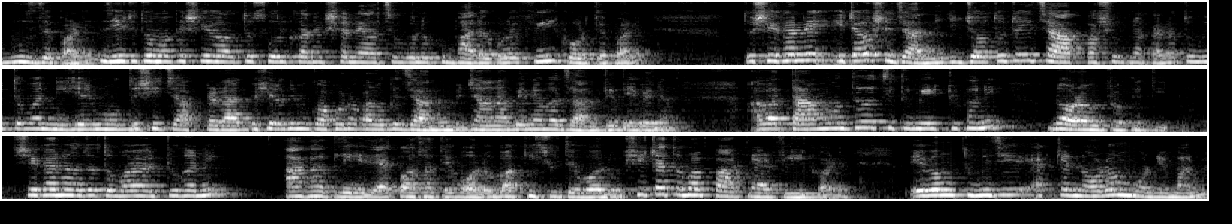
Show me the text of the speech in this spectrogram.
বুঝতে পারে। যেহেতু তোমাকে সে হয়তো সোল কানেকশানে আছে বলে খুব ভালো করে ফিল করতে পারে। তো সেখানে এটাও সে জানে যে যতটাই চাপ আসুক না কেন, তুমি তোমার নিজের মধ্যে সেই চাপটা রাখবে। সেটা তুমি কখনো কারোকে জানবে, জানাবে না বা জানতে দেবে না। আবার তার মধ্যে হচ্ছে তুমি একটুখানি নরম প্রকৃতি। সেখানে হয়তো তোমার একটুখানি আঘাত লেগে যায়, কথাতে বলো বা কিছুতে বলো, সেটা তোমার পার্টনার ফিল করে। এবং তুমি যে একটা নরম মনের মানুষ,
